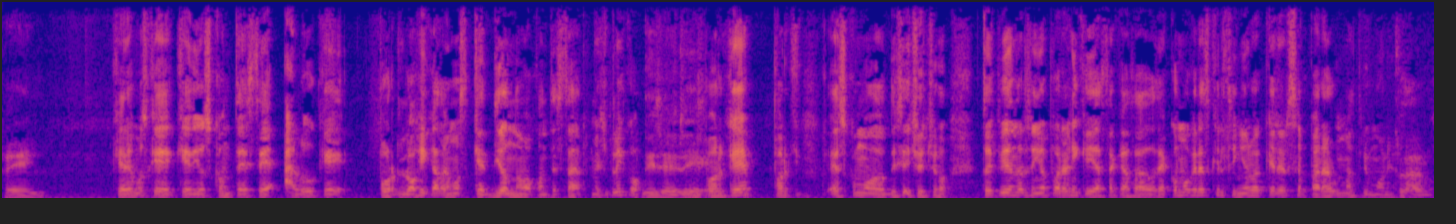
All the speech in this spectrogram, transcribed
Sí. Queremos que, que Dios conteste algo que por lógica sabemos que Dios no va a contestar. ¿Me explico? Dice, dice. ¿Por qué? Porque es como dice Chucho, estoy pidiendo al Señor por alguien que ya está casado. O sea, ¿cómo crees que el Señor va a querer separar un matrimonio? Claro,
